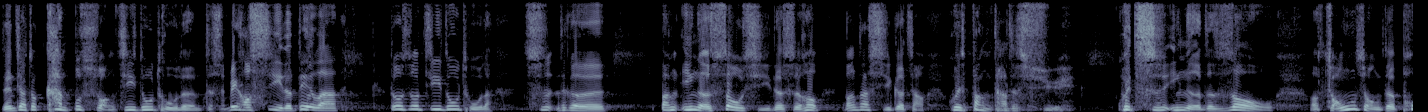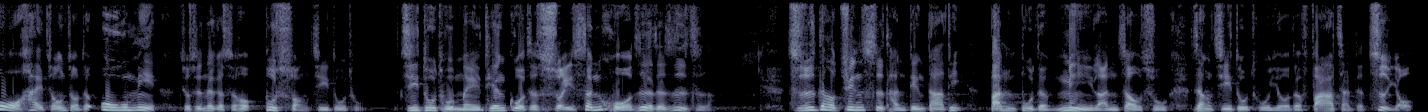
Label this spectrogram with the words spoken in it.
人家都看不爽基督徒了，这是被好戏的对吧？都说基督徒了，吃那个帮婴儿受洗的时候，帮他洗个澡，会放他的血，会吃婴儿的肉，哦，种种的迫害，种种的污蔑，就是那个时候不爽基督徒。基督徒每天过着水深火热的日子啊。直到君士坦丁大帝颁布的米兰诏书，让基督徒有了发展的自由。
